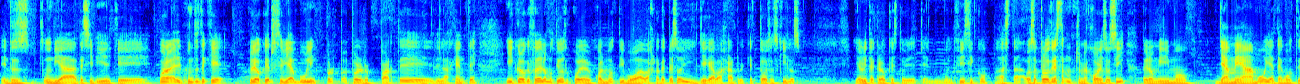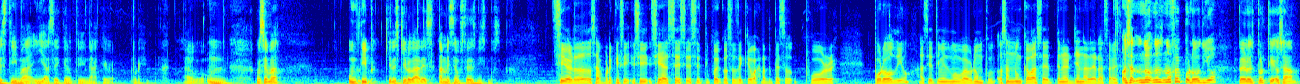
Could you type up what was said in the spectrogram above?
Entonces un día decidí que... Bueno, el punto es de que creo que recibía bullying por, por parte de, de la gente. Y creo que fue de los motivos por el cual motivó a bajar de peso y llegué a bajar de que todos esos kilos. Y ahorita creo que estoy en un buen físico. Hasta, o sea, podría estar mucho mejor, eso sí. Pero mínimo ya me amo, ya tengo autoestima y ya sé que no tiene nada que ver. Por ejemplo, algo- un, ¿cómo se llama? Un tip que les quiero dar es ámense a ustedes mismos. Sí, ¿verdad? O sea, porque si, si, si haces ese tipo de cosas de que bajar de peso por, por odio hacia ti mismo, va a haber un O sea, nunca vas a tener llenadera, ¿sabes? O sea, no, no, no fue por odio, pero es porque, o sea,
